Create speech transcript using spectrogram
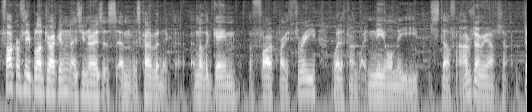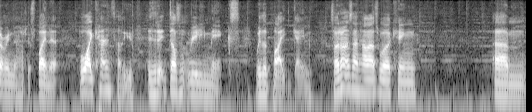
Far Cry 3 Blood Dragon, as you know, is, um, kind of an, another game of Far Cry 3, where it's kind of like neon stuff. I don't really, to, don't really know how to explain it. But what I can tell you is that it doesn't really mix with a bike game. So I don't understand how that's working. Um,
